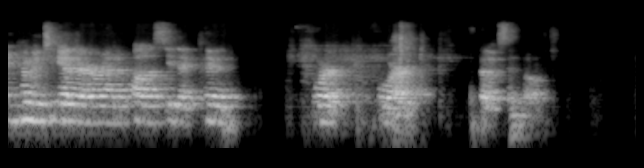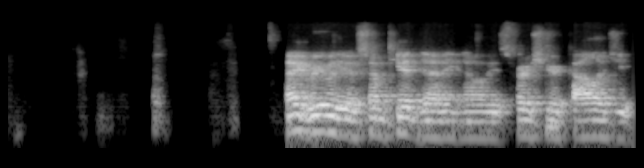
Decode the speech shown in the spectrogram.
and coming together around a policy that could work for folks involved. I agree with you. Some kid, uh, you know, his first year of college, he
